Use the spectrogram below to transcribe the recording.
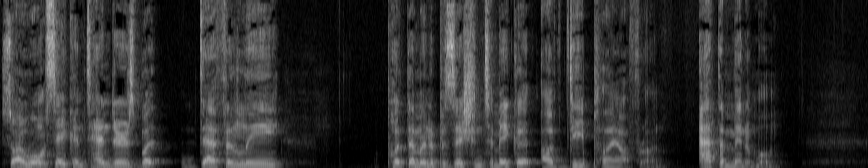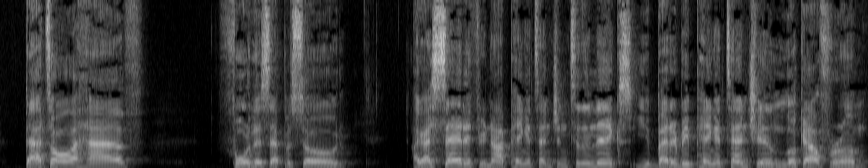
So I won't say contenders, but definitely put them in a position to make a, a deep playoff run at the minimum. That's all I have for this episode. Like I said, if you're not paying attention to the Knicks, you better be paying attention. Look out for them.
